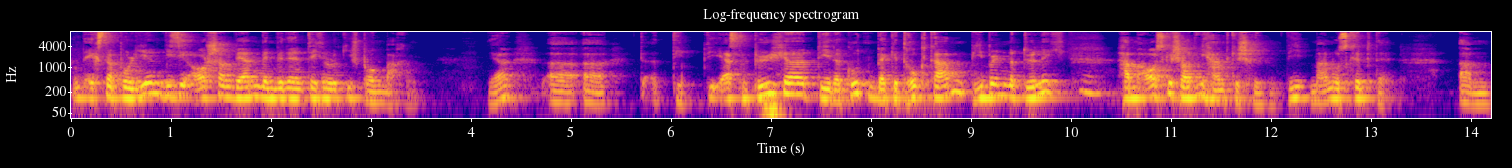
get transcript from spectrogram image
und extrapolieren, wie sie ausschauen werden, wenn wir den Technologiesprung machen. Ja, äh, äh, die, die ersten Bücher, die der Gutenberg gedruckt haben, Bibeln natürlich, haben ausgeschaut wie handgeschrieben, wie Manuskripte. Ähm,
